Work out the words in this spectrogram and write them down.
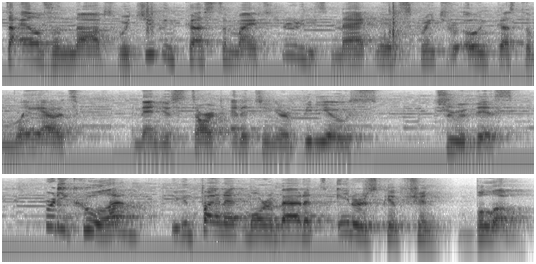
dials and knobs which you can customize through these magnets, create your own custom layout, and then just start editing your videos through this. Pretty cool, huh? You can find out more about it in the description below.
